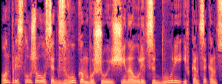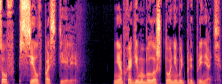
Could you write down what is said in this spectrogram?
Он прислушивался к звукам бушующей на улице бури и в конце концов сел в постели. Необходимо было что-нибудь предпринять.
